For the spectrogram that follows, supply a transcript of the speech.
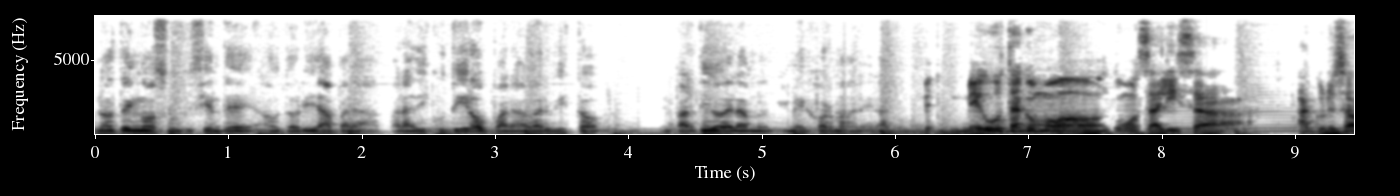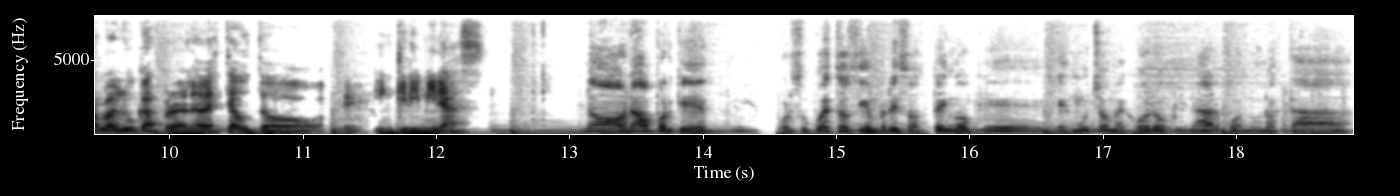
no tengo suficiente autoridad para, para discutir o para haber visto el partido de la me- mejor manera. Me, me gusta cómo, cómo salís a, a cruzarlo a Lucas, pero a la vez te auto eh. No, no, porque por supuesto siempre sostengo que, es mucho mejor opinar cuando uno está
